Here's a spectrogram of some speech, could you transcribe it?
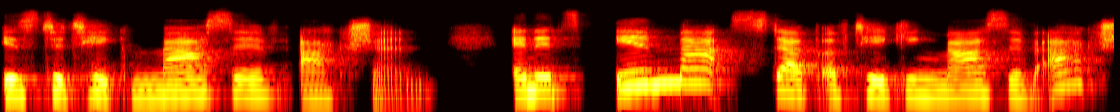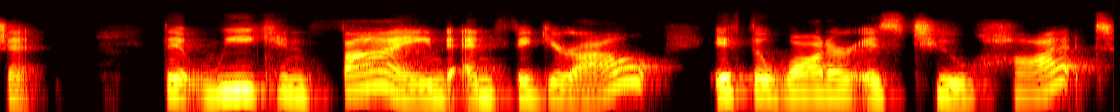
is to take massive action. And it's in that step of taking massive action that we can find and figure out if the water is too hot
